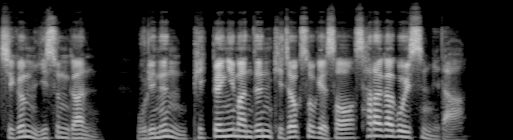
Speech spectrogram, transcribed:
지금 이 순간 우리는 빅뱅이 만든 기적 속에서 살아가고 있습니다.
